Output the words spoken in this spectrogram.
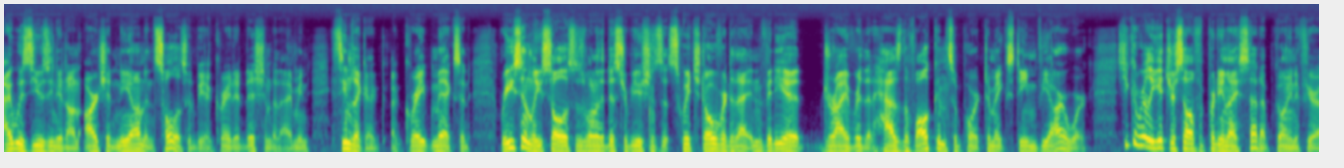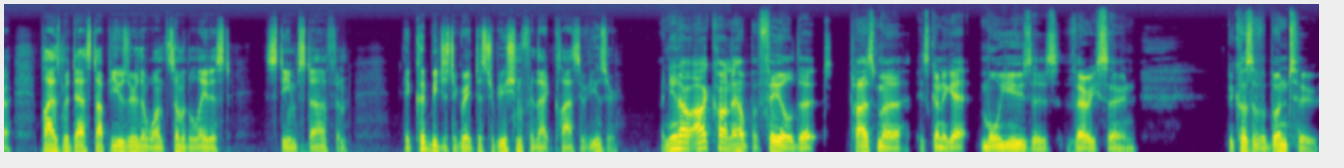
I was using it on Arch and Neon, and Solus would be a great addition to that. I mean, it seems like a, a great mix. And recently, Solus was one of the distributions that switched over to that NVIDIA driver that has the Vulkan support to make Steam VR work. So you can really get yourself a pretty nice setup going if you're a Plasma desktop user that wants some of the latest Steam stuff. And it could be just a great distribution for that class of user. And you know, I can't help but feel that Plasma is going to get more users very soon because of Ubuntu.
